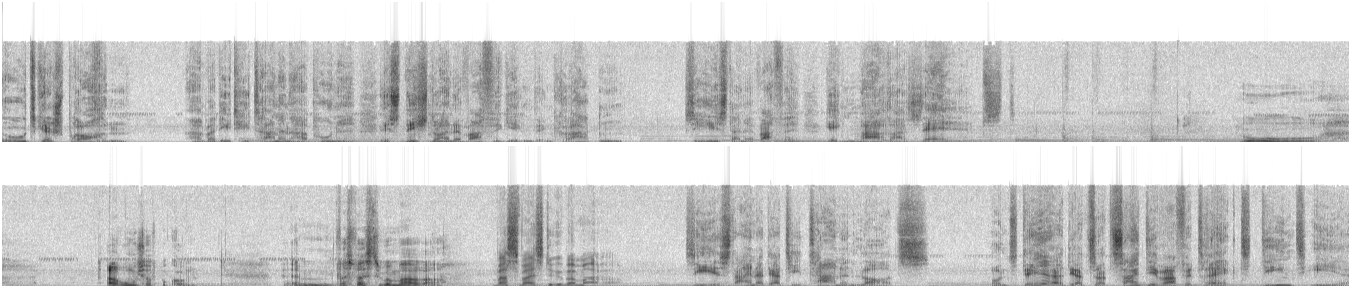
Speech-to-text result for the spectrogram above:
Gut gesprochen. Aber die Titanenharpune ist nicht nur eine Waffe gegen den Kraken. Sie ist eine Waffe gegen Mara selbst. Uh. Errungenschaft bekommen. Ähm, was weißt du über Mara? Was weißt du über Mara? Sie ist einer der Titanenlords. Und der, der zurzeit die Waffe trägt, dient ihr.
